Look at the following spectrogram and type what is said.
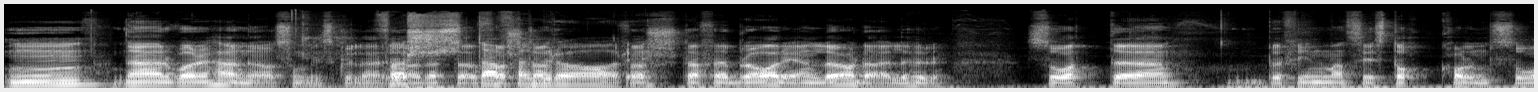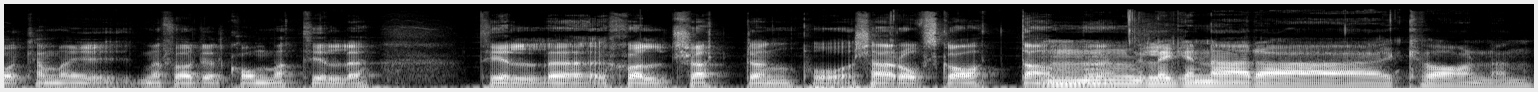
mm, när var det här nu som vi skulle göra Första detta? februari. Första februari, en lördag, eller hur? Så att eh, befinner man sig i Stockholm så kan man ju med fördel komma till till eh, Sköldkörteln på Kärhovsgatan. Mm, ligger nära Kvarnen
